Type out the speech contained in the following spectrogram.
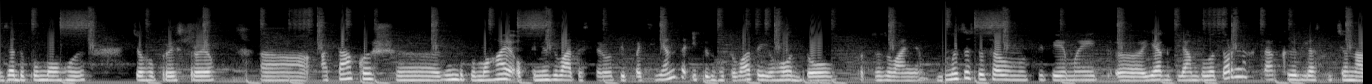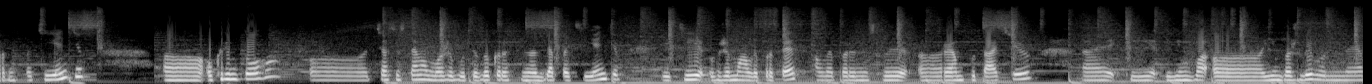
за допомогою цього пристрою. А, А також е, він допомагає оптимізувати стереотип пацієнта і підготувати його до протезування. Ми застосовуємо PPM8 е, як для амбулаторних, так і для стаціонарних пацієнтів. Е, Окрім того, е, ця система може бути використана для пацієнтів, які вже мали протез, але перенесли е, реампутацію. Е, І їм е, важливо не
